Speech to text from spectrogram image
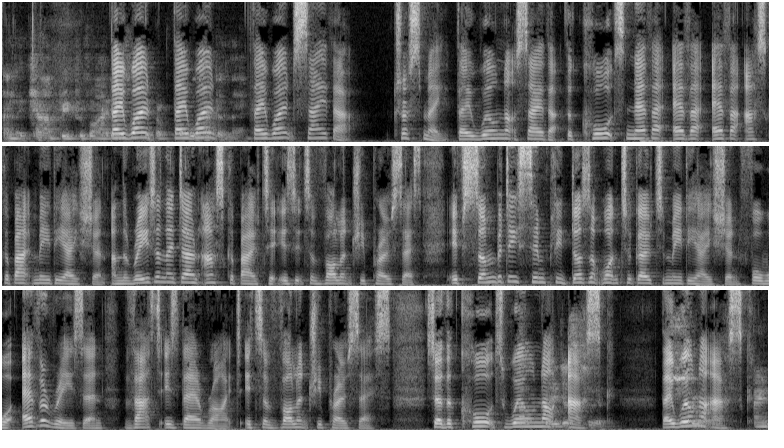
And it can't be provided they won't they won't they won't say that Trust me, they will not say that. The courts never, ever, ever ask about mediation. And the reason they don't ask about it is it's a voluntary process. If somebody simply doesn't want to go to mediation for whatever reason, that is their right. It's a voluntary process. So the courts will okay, not ask. They will sure. not ask. I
